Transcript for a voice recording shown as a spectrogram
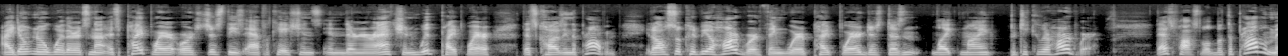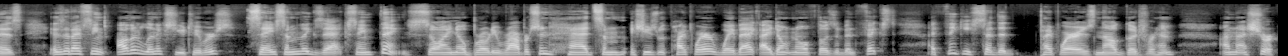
I don't know whether it's not it's pipewire or it's just these applications in their interaction with pipewire that's causing the problem. It also could be a hardware thing where pipewire just doesn't like my particular hardware. That's possible, but the problem is, is that I've seen other Linux YouTubers say some of the exact same things. So I know Brody Robertson had some issues with Pipewire way back. I don't know if those have been fixed. I think he said that Pipewire is now good for him. I'm not sure.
